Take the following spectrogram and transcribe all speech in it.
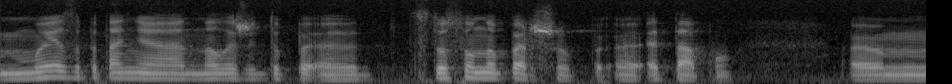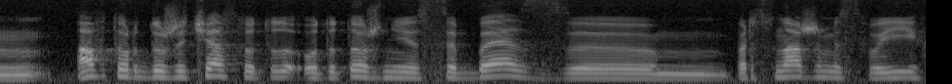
моє запитання належить до е, стосовно першого е, етапу. Ем, Автор дуже часто ототожнює себе з ем, персонажами своїх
